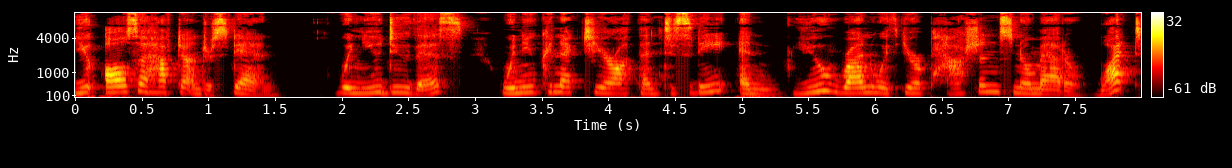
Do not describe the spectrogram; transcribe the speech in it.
You also have to understand when you do this, when you connect to your authenticity and you run with your passions no matter what,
